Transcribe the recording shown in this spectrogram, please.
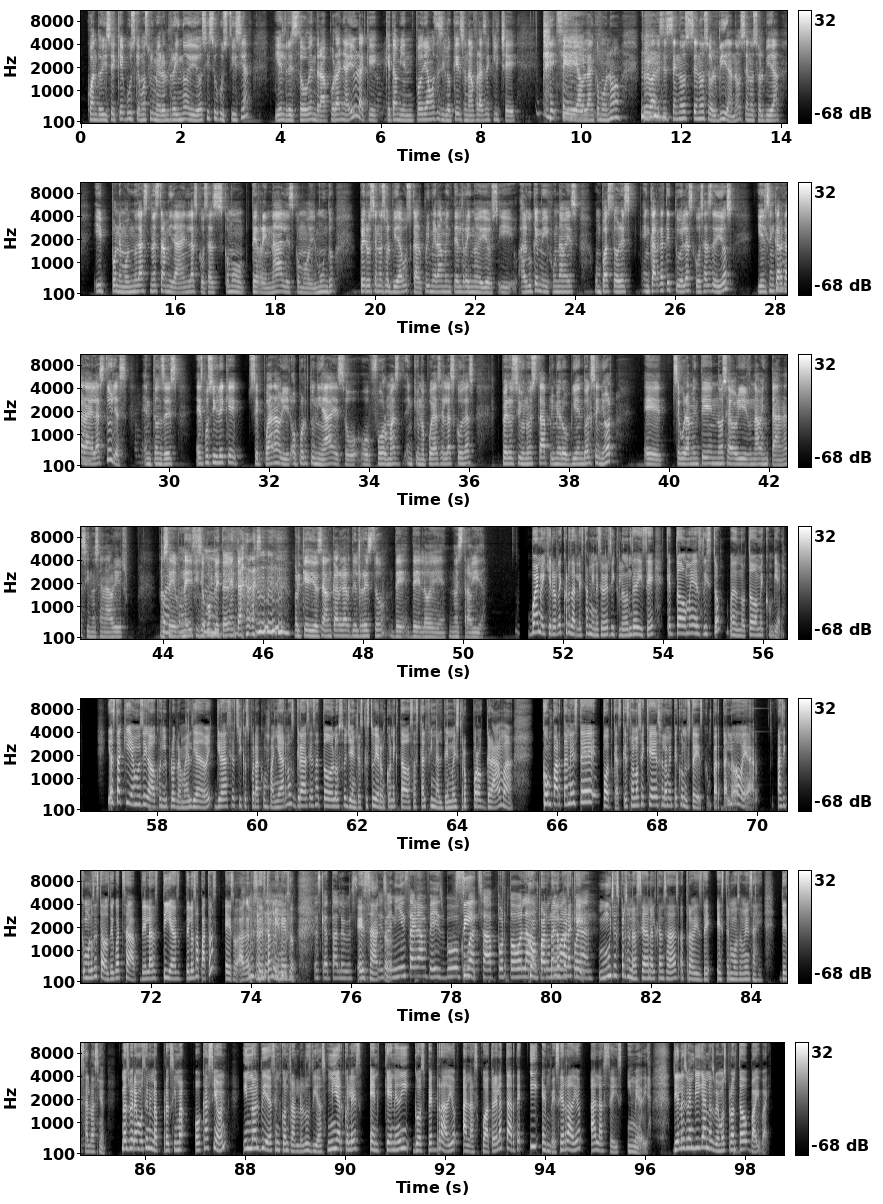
cuando dice que busquemos primero el reino de Dios y su justicia y el resto vendrá por añadidura, que, que también podríamos decir lo que es una frase cliché que, hablan como no, pero a veces se nos, se nos olvida, ¿no? Se nos olvida y ponemos nuestra mirada en las cosas como terrenales, como del mundo, pero se nos olvida buscar primeramente el reino de Dios. Y algo que me dijo una vez un pastor es, encárgate tú de las cosas de Dios y Él se encargará de las tuyas. Entonces, es posible que se puedan abrir oportunidades o, formas en que uno puede hacer las cosas, pero si uno está primero viendo al Señor, eh, seguramente no se va a abrir una ventana, sino se van a abrir, no sé, un edificio completo de ventanas, porque Dios se va a encargar del resto de, de lo de nuestra vida. Bueno, y quiero recordarles también ese versículo donde dice que todo me es listo, bueno, no todo me conviene. Y hasta aquí hemos llegado con el programa del día de hoy. Gracias chicos por acompañarnos. Gracias a todos los oyentes que estuvieron conectados hasta el final de nuestro programa. Compartan este podcast, que esto no se quede solamente con ustedes. Compártalo, vean así como los estados de WhatsApp de las tías de los zapatos, eso, hagan ustedes también eso. Los catálogos. Exacto. Eso en Instagram, Facebook, WhatsApp, por todo lado. Compártanlo para que muchas personas sean alcanzadas a través de este hermoso mensaje de salvación. Nos veremos en una próxima ocasión y no olvides encontrarlo los días miércoles en Kennedy Gospel Radio a las 4 de la tarde y en BC Radio a las 6 y media. Dios les bendiga, nos vemos pronto, bye bye.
